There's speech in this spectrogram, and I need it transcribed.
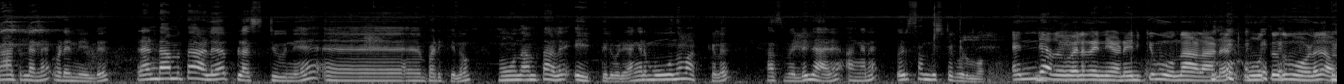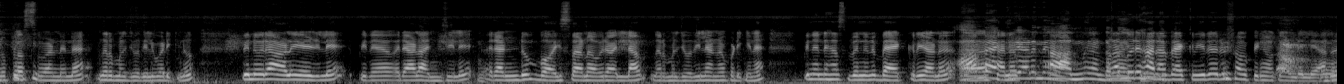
നാട്ടിൽ തന്നെ ഇവിടെ തന്നെയുണ്ട്. രണ്ടാമത്തെ ആൾ പ്ലസ് ടുവിന് പഠിക്കുന്നു. മൂന്നാമത്തെ ആൾ എയ്ത്തിൽ പഠിക്കും അങ്ങനെ മൂന്ന് മക്കൾ ഹസ്ബൻഡ് ഞാൻ അങ്ങനെ ഒരു സന്തുഷ്ട കുടുംബം. എന്റെ അതുപോലെ തന്നെയാണ്. എനിക്ക് മൂന്നാളാണ്. മൂത്തത് മോൾ അവൾ പ്ലസ് വണ്ണിന് നിർമ്മൽ ജ്യോതിയിൽ പഠിക്കുന്നു. പിന്നെ ഒരാൾ ഏഴിൽ പിന്നെ ഒരാൾ അഞ്ചിൽ. രണ്ടും ബോയ്സ് ആണ്. അവരെല്ലാം നിർമ്മൽ ജ്യോതിയിലാണ് പഠിക്കുന്നത് പിന്നെ എന്റെ ഹസ്ബൻഡിന് ബേക്കറിയാണ് ഒരു ഹന ബേക്കറിയുടെ ഒരു ഷോപ്പിംഗ് ഒക്കെ ഉണ്ടല്ലേ അത്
